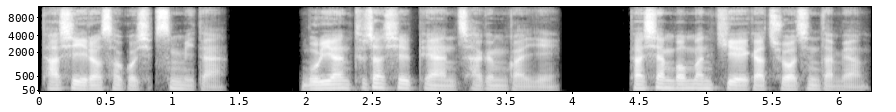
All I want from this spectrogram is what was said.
다시 일어서고 싶습니다. 무리한 투자 실패한 자금 관리. 다시 한 번만 기회가 주어진다면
